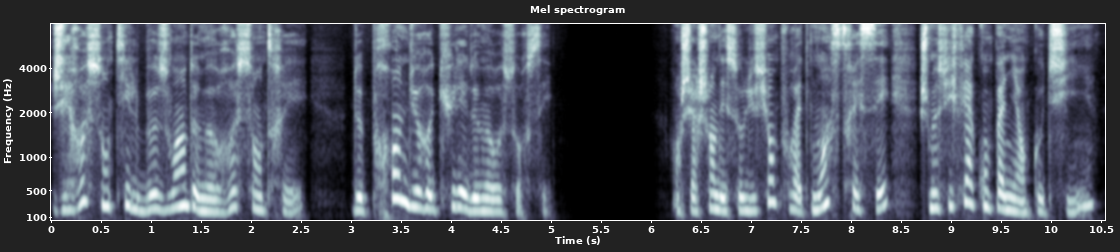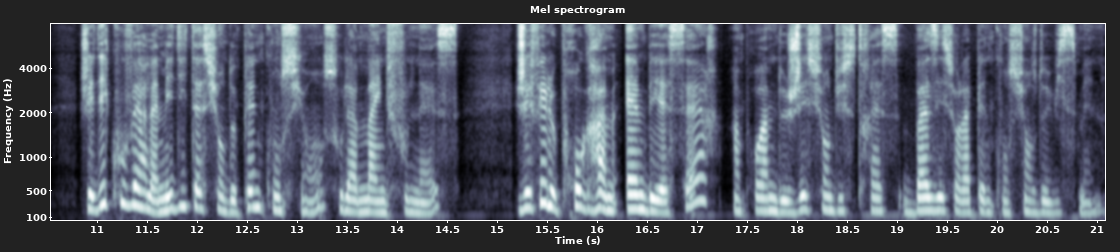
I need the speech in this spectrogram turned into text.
J'ai ressenti le besoin de me recentrer, de prendre du recul et de me ressourcer. En cherchant des solutions pour être moins stressée, je me suis fait accompagner en coaching, j'ai découvert la méditation de pleine conscience ou la mindfulness, j'ai fait le programme MBSR, un programme de gestion du stress basé sur la pleine conscience de huit semaines.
